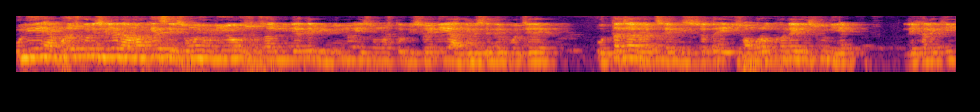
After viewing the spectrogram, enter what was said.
উনি অ্যাপ্রোচ করেছিলেন আমাকে, সেই সময় উনিও সোশ্যাল মিডিয়াতে বিভিন্ন এই সমস্ত বিষয় নিয়ে আদিবাসীদের উপর যে অত্যাচার হচ্ছে, বিশেষত এই সংরক্ষণের ইস্যু নিয়ে লেখালেখি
